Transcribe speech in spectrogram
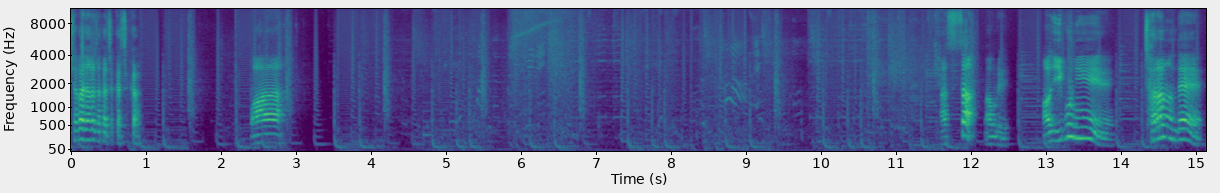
잠깐, 잠깐, 잠깐, 잠깐, 잠깐. 와. 아싸! 마무리. 아, 이분이 잘하는데,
